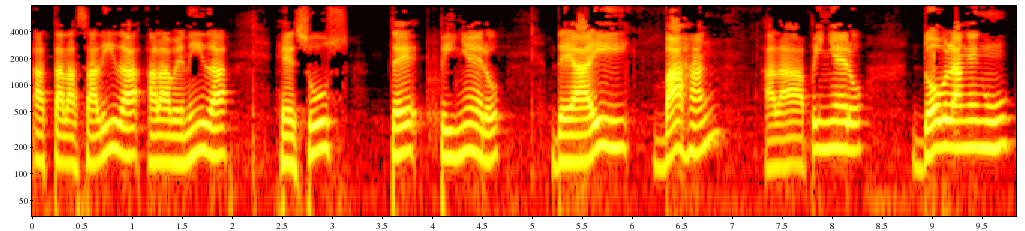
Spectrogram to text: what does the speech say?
hasta la salida a la avenida Jesús T. Piñero. De ahí bajan a la Piñero, doblan en U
